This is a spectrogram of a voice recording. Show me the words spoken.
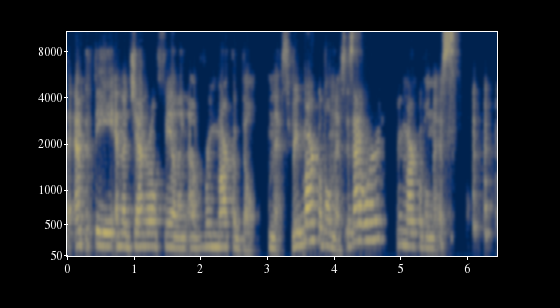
the empathy, and the general feeling of remarkableness. Remarkableness is that a word? Remarkableness.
